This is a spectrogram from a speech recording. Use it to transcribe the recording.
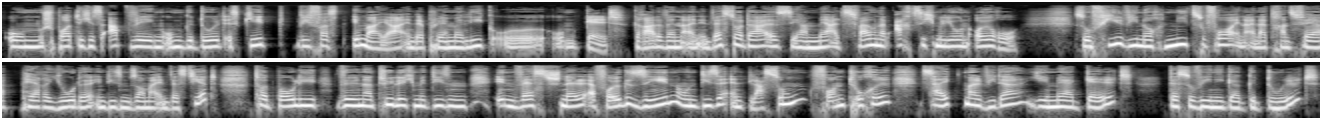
um sportliches Abwägen, um Geduld. Es geht wie fast immer ja in der Premier Premier League äh, um Geld. Gerade wenn ein Investor da ist, sie haben mehr als 280 Millionen Euro so viel wie noch nie zuvor in einer Transferperiode in diesem Sommer investiert. Todd Bowley will natürlich mit diesem Invest schnell Erfolge sehen und diese Entlassung von Tuchel zeigt mal wieder, je mehr Geld, desto weniger Geduld,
